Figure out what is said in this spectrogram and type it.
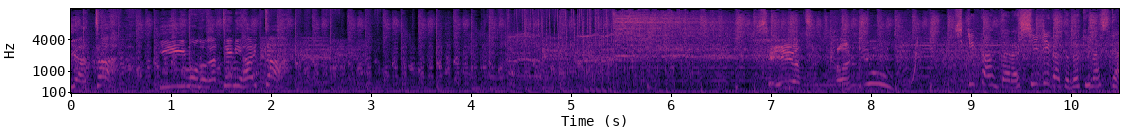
やった。いいものが手に入った。制圧完了。指揮官から指示が届きました。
